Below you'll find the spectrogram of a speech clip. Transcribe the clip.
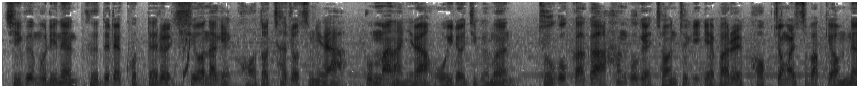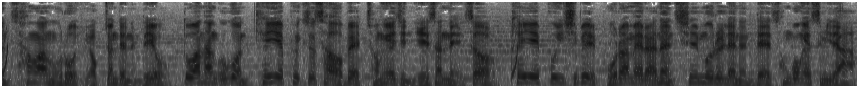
지금 우리는 그들의 콧대를 시원하게 걷어차줬습니다. 뿐만 아니라 오히려 지금은 두 국가가 한국의 전투기 개발을 걱정할 수밖에 없는 상황으로 역전되는데요. 또한 한국은 KF-X 사업에 정해진 예산 내에서 KF-21 보라매라는 실물을 내는데 성공했습니다.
